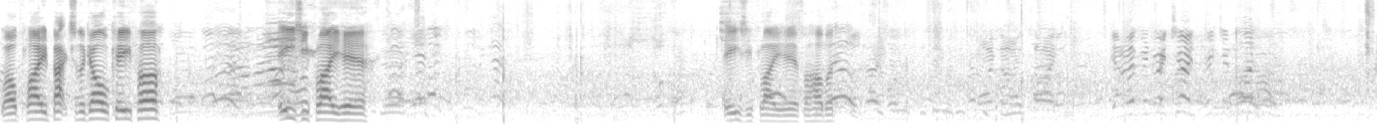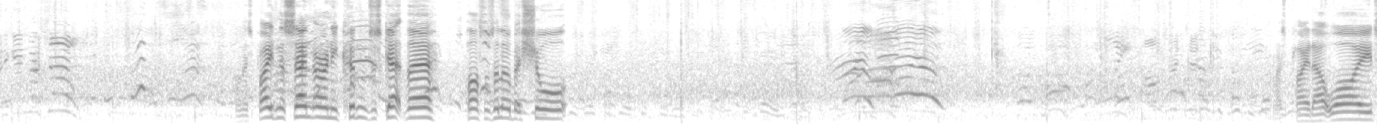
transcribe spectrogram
Well played back to the goalkeeper. Easy play here. Easy play here for Hubbard. Get open, Richard. Richard, one. And again, Russell. And it's played in the centre and he couldn't just get there. Pass was a little bit short. That's played out wide.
